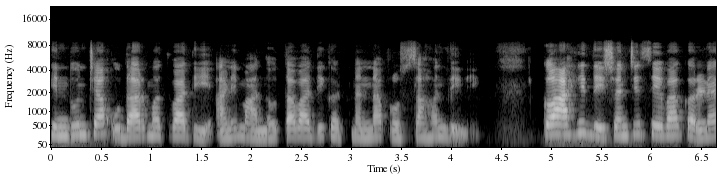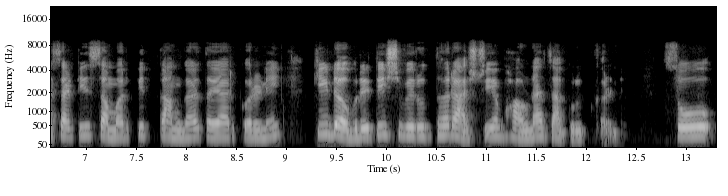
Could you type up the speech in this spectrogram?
हिंदूंच्या उदारमतवादी आणि मानवतावादी घटनांना प्रोत्साहन देणे. क आहे देशांची सेवा करण्यासाठी समर्पित कामगार तयार करणे की ड ब्रिटिश विरुद्ध राष्ट्रीय भावना जागृत करणे. सो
